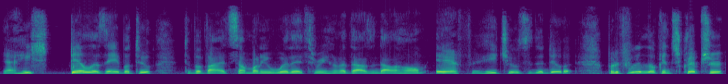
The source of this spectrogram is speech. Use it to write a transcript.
Yeah, he still is able to to provide somebody with a $300,000 home if he chooses to do it. But if we look in scripture,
